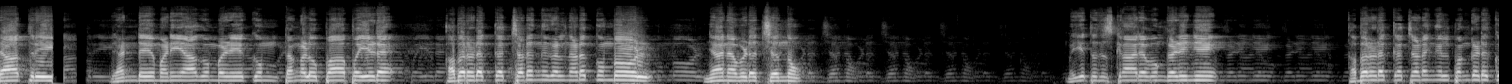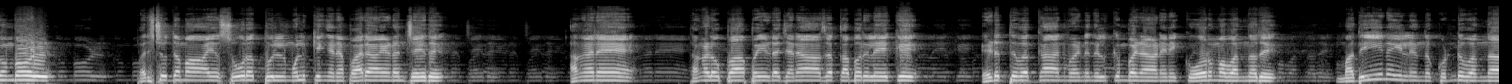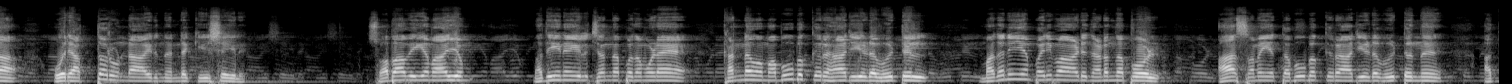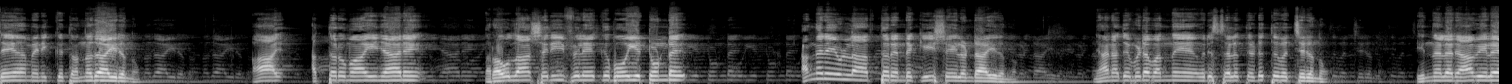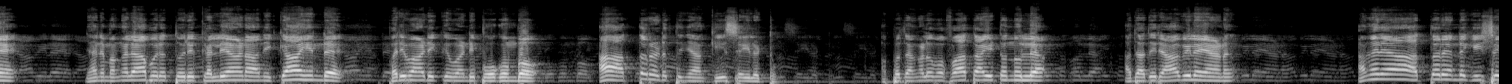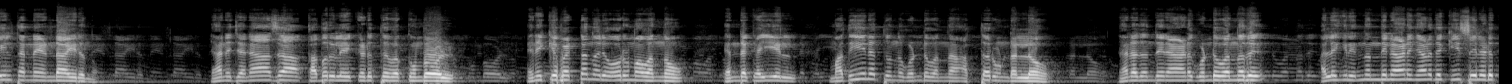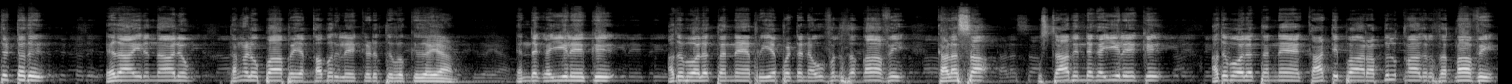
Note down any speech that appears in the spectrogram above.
രാത്രി രണ്ട് മണിയാകുമ്പോഴേക്കും തങ്ങളുപ്പാപ്പയുടെ കബറടക്ക ചടങ്ങുകൾ നടക്കുമ്പോൾ ഞാൻ അവിടെ ചെന്നു. മെയ്യത്ത് നിസ്കാരവും കഴിഞ്ഞ് കബറടക്ക ചടങ്ങിൽ പങ്കെടുക്കുമ്പോൾ പരിശുദ്ധമായ സൂറത്തുൽ മുൽക്കിങ്ങനെ പാരായണം ചെയ്ത് അങ്ങനെ തങ്ങളുപ്പാപ്പയുടെ ജനാസ കബറിലേക്ക് എടുത്തു വെക്കാൻ വേണ്ടി നിൽക്കുമ്പോഴാണ് എനിക്ക് ഓർമ്മ വന്നത്. മദീനയിൽ നിന്ന് കൊണ്ടുവന്ന ഒരു എന്റെ കീശയിൽ. സ്വാഭാവികമായും മദീനയിൽ ചെന്നപ്പോൾ നമ്മുടെ കണ്ണവം അബൂബക്കർ ഹാജിയുടെ വീട്ടിൽ മദനീയ പരിപാടി നടന്നപ്പോൾ ആ സമയത്ത് അബൂബക്കർ ഹാജിയുടെ വീട്ടിൽ നിന്ന് അദ്ദേഹം എനിക്ക് തന്നതായിരുന്നു. ആ അത്തറുമായി ഞാൻ റൗല ഷരീഫിലേക്ക് പോയിട്ടുണ്ട്. അങ്ങനെയുള്ള അത്തർ എന്റെ കീശയിലുണ്ടായിരുന്നു. ഞാനത് ഇവിടെ വന്ന് ഒരു സ്ഥലത്ത് എടുത്തു വച്ചിരുന്നു. ഇന്നലെ രാവിലെ ഞാൻ മംഗലാപുരത്ത് ഒരു കല്യാണ നിക്കാഹിന്റെ പരിപാടിക്ക് വേണ്ടി പോകുമ്പോ ആ അത്തറെടുത്ത് ഞാൻ കീശയിലിട്ടു. അപ്പൊ തങ്ങൾ വഫാത്തായിട്ടൊന്നുമില്ല. അത് അത് രാവിലെയാണ്. അങ്ങനെ ആ അത്തർ എന്റെ കീശയിൽ തന്നെ ഉണ്ടായിരുന്നു. ഞാൻ ജനാസ കബറിലേക്ക് എടുത്തു വെക്കുമ്പോൾ എനിക്ക് പെട്ടെന്നൊരു ഓർമ്മ വന്നു. എന്റെ കയ്യിൽ മദീനത്തുനിന്ന് കൊണ്ടുവന്ന അത്തറുണ്ടല്ലോ. ഞാനതെന്തിനാണ് കൊണ്ടുവന്നത്? അല്ലെങ്കിൽ ഇന്നെന്തിനാണ് ഞാനത് കീസിലെടുത്തിട്ടത്? ഏതായിരുന്നാലും തങ്ങൾ ഉപ്പാപ്പയെ കബറിലേക്ക് എടുത്തു വെക്കുകയാണ്. എന്റെ കയ്യിലേക്ക് അതുപോലെ തന്നെ പ്രിയപ്പെട്ട നൗഫൽ സഖാഫി കളസ ഉസ്താദിന്റെ കയ്യിലേക്ക് അതുപോലെ തന്നെ കാട്ടിപ്പാർ അബ്ദുൽ ഖാദർ സഖാഫി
